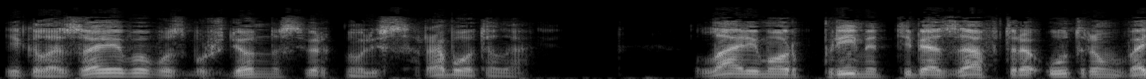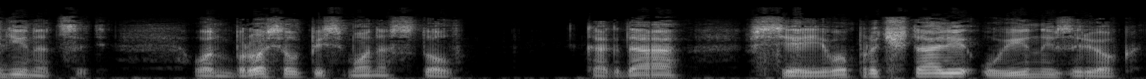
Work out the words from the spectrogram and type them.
и глаза его возбужденно сверкнули. Сработало. «Ларимор примет тебя завтра утром в одиннадцать». Он бросил письмо на стол. Когда все его прочитали, Уин изрек.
